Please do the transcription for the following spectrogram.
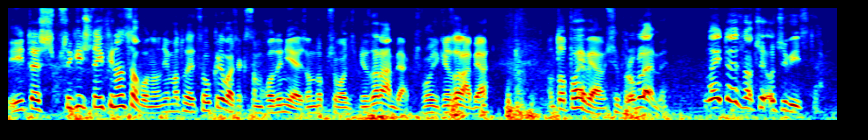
I też psychicznie i finansowo, no nie ma tutaj co ukrywać, jak samochody nie jeżdżą, to przewoźnik nie zarabia. Jak przewoźnik nie zarabia, no to pojawiają się problemy. No i to jest raczej oczywiste.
